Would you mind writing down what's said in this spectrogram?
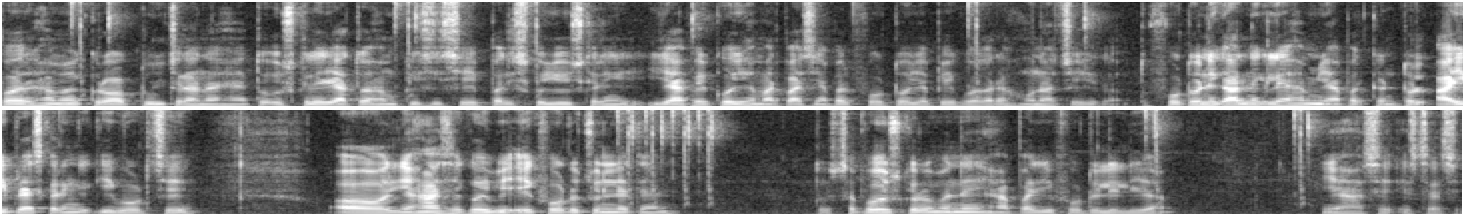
पर हमें क्रॉप टूल चलाना है तो उसके लिए या तो हम किसी शेप पर इसको यूज़ करेंगे, या फिर कोई हमारे पास यहाँ पर फ़ोटो या पिक वगैरह होना चाहिए था। तो फ़ोटो निकालने के लिए हम यहाँ पर कंट्रोल आई प्रेस करेंगे कीबोर्ड से, और यहाँ से कोई भी एक फ़ोटो चुन लेते हैं। तो सपोज़ करो मैंने यहाँ पर ये फ़ोटो ले लिया, यहाँ से इस तरह से,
